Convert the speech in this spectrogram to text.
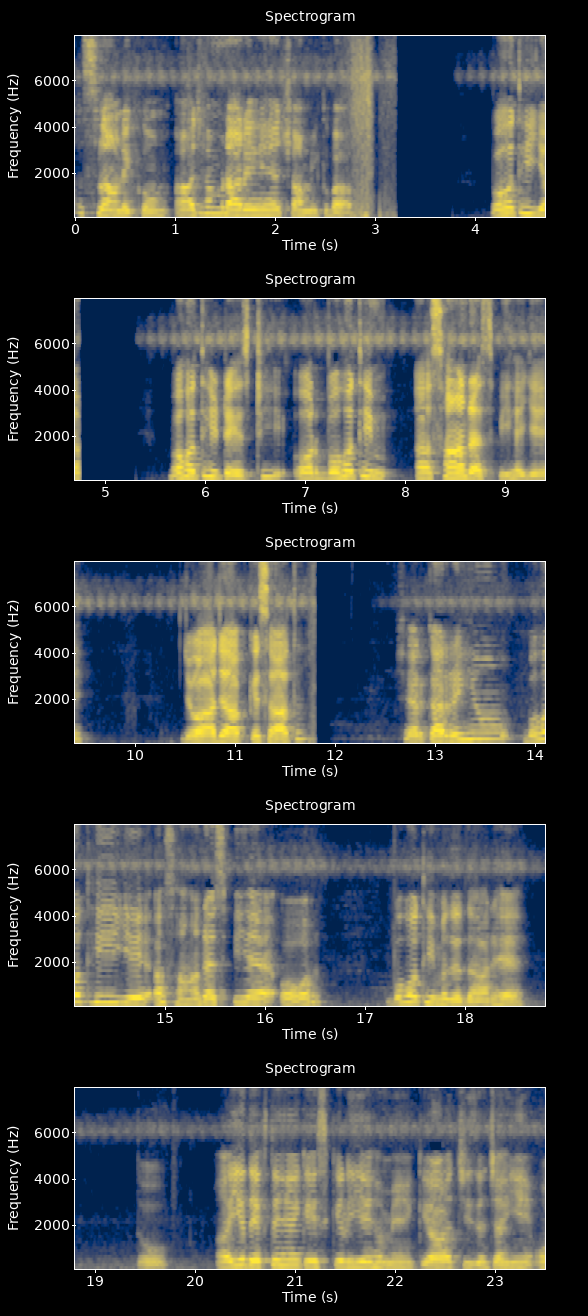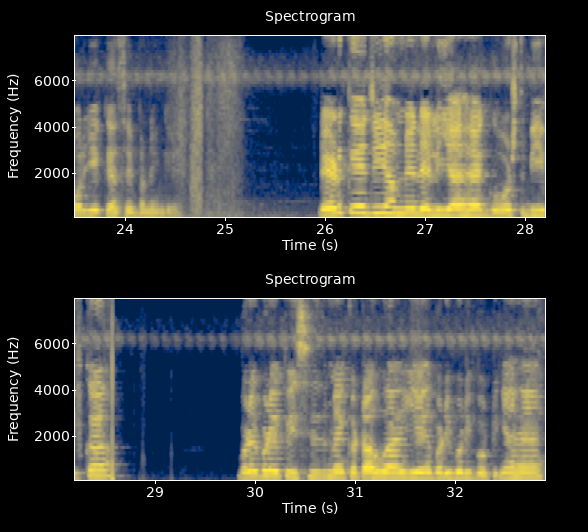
अस्सलाम वालेकुम। आज हम बना रहे हैं शामी कबाब। बहुत ही यम, बहुत ही टेस्टी और बहुत ही आसान रेसिपी है ये, जो आज आपके साथ शेयर कर रही हूँ। बहुत ही ये आसान रेसिपी है और बहुत ही मज़ेदार है। तो आइए देखते हैं कि इसके लिए हमें क्या चीज़ें चाहिए और ये कैसे बनेंगे। डेढ़ के जी हमने ले लिया है गोश्त बीफ का। बड़े बड़े पीसेस में कटा हुआ है ये बड़ी बड़ी बोटियाँ हैं।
